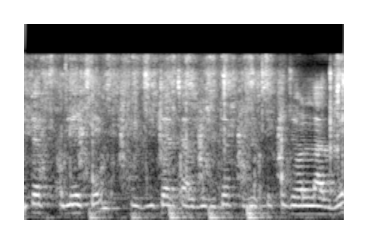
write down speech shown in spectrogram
গুঁড়িটা ফুলেছে সুজিটা চাল গুঁড়িটা ফুলেছে একটু জল লাগবে।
